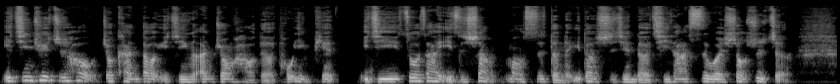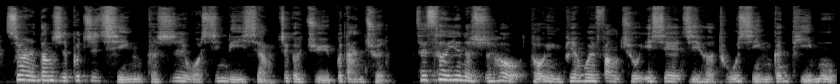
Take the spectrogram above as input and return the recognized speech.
一进去之后，就看到已经安装好的投影片，以及坐在椅子上，貌似等了一段时间的其他四位受试者。虽然当时不知情，可是我心里想，这个局不单纯。在测验的时候，投影片会放出一些几何图形跟题目，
